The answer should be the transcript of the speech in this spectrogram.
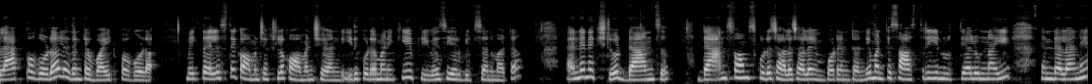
బ్లాక్ పగోడా లేదంటే వైట్ పగోడా? మీకు తెలిస్తే కామెంట్ సెక్షన్లో కామెంట్ చేయండి. ఇది కూడా మనకి ప్రీవియస్ ఇయర్ బిట్స్ అనమాట and next dance dance forms కూడా చాలా చాలా ఇంపార్టెంట్ అండి. మనకి శాస్త్రీయ నృత్యాలు ఉన్నాయి. అండ్ అలానే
